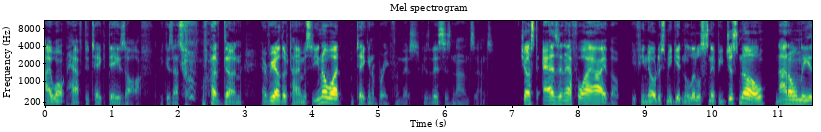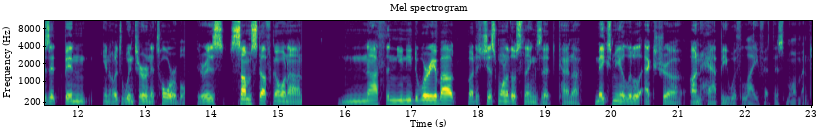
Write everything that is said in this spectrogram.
I won't have to take days off because that's what I've done every other time. Is say, you know what? I'm taking a break from this because this is nonsense. Just as an FYI, though, if you notice me getting a little snippy, just know not only has it been, you know, it's winter and it's horrible, there is some stuff going on. Nothing you need to worry about, but it's just one of those things that kind of makes me a little extra unhappy with life at this moment.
